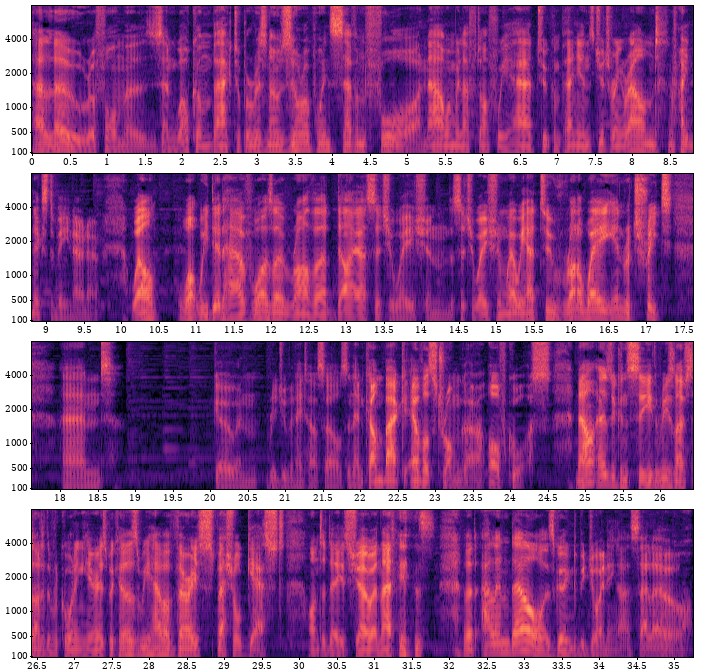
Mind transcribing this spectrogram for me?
Hello, Reformers, and welcome back to Perisno 0.74. Now, when we left off, we had two companions jittering around right next to me. No, no. Well, what we did have was a rather dire situation. The situation where we had to run away in retreat. And go and rejuvenate ourselves, and then come back ever stronger, of course. Now, as you can see, the reason I've started the recording here is because we have a very special guest on today's show, and that is that Alindel is going to be joining us. Hello.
